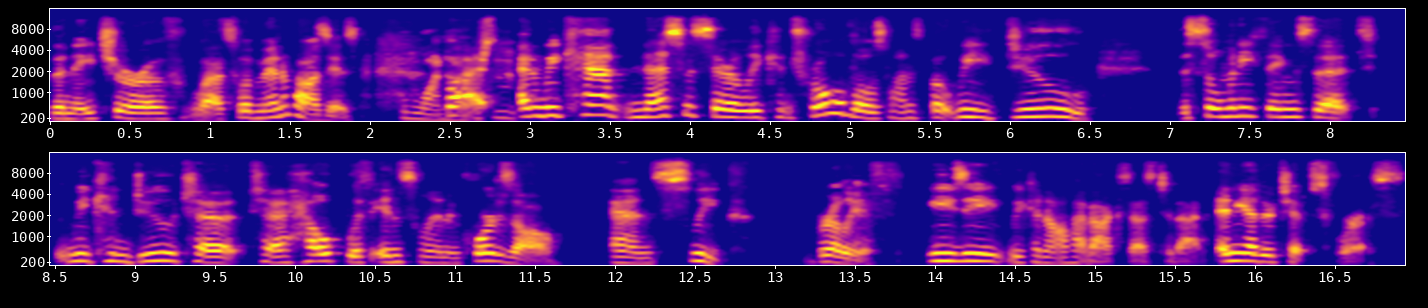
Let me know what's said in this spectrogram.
the nature of well, that's what menopause is. 100%. But, and we can't necessarily control those ones, but we do so many things that we can do to to help with insulin and cortisol and sleep. Brilliant. Easy. We can all have access to that. Any other tips for us?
